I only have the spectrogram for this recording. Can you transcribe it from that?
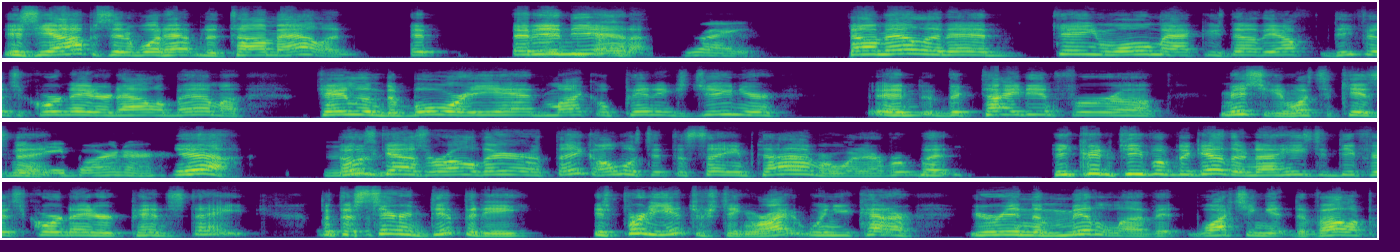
It's the opposite of what happened to Tom Allen at, at Indiana. Right. Tom Allen had Kane Wommack, who's now the defensive coordinator at Alabama. Kalen DeBoer, he had Michael Penix Jr. and the tight end for uh, Michigan. What's the kid's name? AJ Barner. Yeah. Mm-hmm. Those guys were all there, I think, almost at the same time or whatever, but he couldn't keep them together. Now he's the defense coordinator at Penn State. But the serendipity is pretty interesting, right? When you kind of you're in the middle of it, watching it develop.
